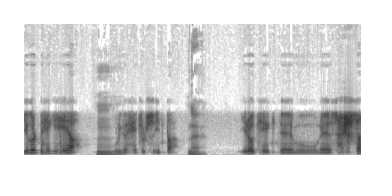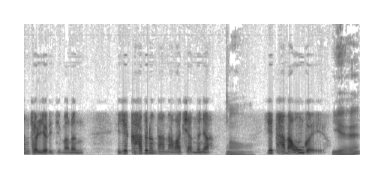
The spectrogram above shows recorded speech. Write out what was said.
이걸 폐기해야 음. 우리가 해줄 수 있다. 네. 이렇게 했기 때문에 사실상 결렬이지만은 이제 카드는 다 나왔지 않느냐. 어. 이제 다 나온 거예요. 예.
